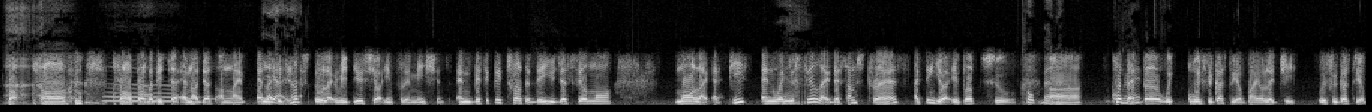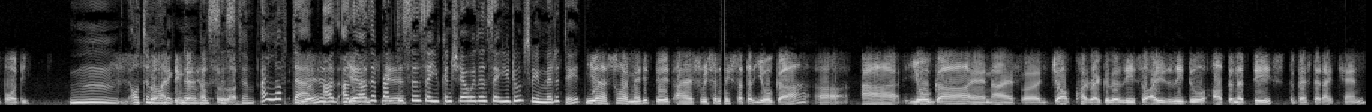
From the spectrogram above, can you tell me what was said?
from from, from a proper teacher and not just online. And like Yeah, it yeah. helps to like reduce your inflammation. And basically throughout the day you just feel more more like at peace. And when you feel like there's some stress, I think you are able to Cope better. uh, cope Right. better with, with regards to your biology, with regards to your body. Mm, autonomic that nervous helps a lot. system. I love that. Yes, are are there yes, other yes. practices that you can share with us that you do? So you meditate? Yeah, so I meditate. I've recently started yoga, uh, uh, yoga, and I've uh, jogged quite regularly. So I usually do alternate days, the best that I can.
